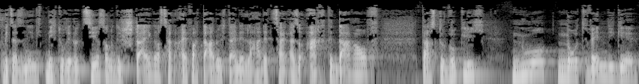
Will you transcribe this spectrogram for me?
beziehungsweise nicht, nicht du reduzierst, sondern du steigerst halt einfach dadurch deine Ladezeit. Also achte darauf, dass du wirklich nur notwendige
